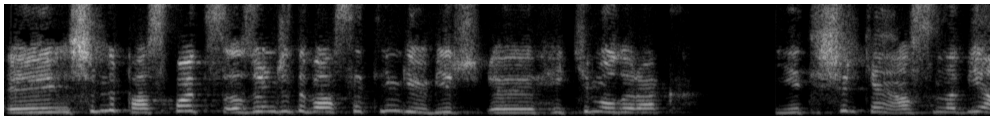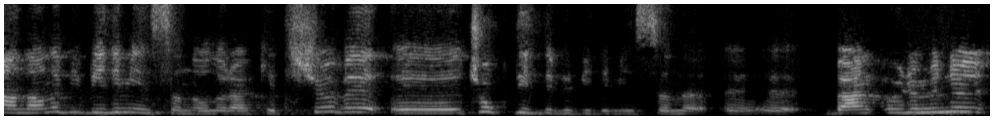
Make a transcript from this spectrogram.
E, şimdi Paspartis az önce de bahsettiğim gibi bir e, hekim olarak yetişirken aslında bir yandan da bir bilim insanı olarak yetişiyor ve e, çok dilli bir bilim insanı. E, ben ölümünü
